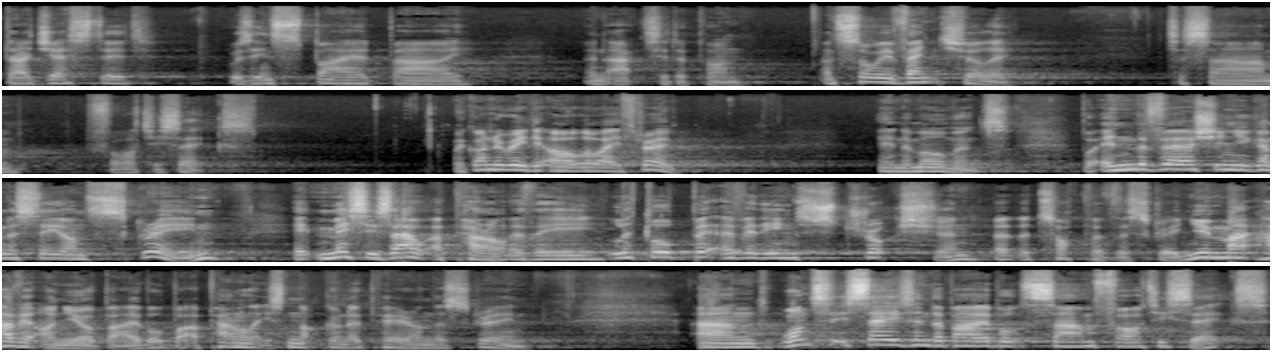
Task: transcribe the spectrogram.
digested, was inspired by, and acted upon. And so eventually to Psalm 46. We're going to read it all the way through in a moment. But in the version you're going to see on screen, it misses out apparently the little bit of the instruction at the top of the screen. You might have it on your Bible, but apparently it's not going to appear on the screen. And once it says in the Bible Psalm 46,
